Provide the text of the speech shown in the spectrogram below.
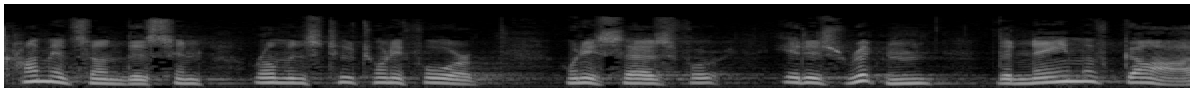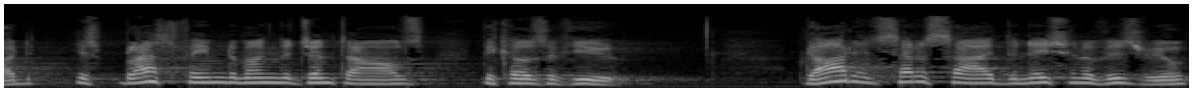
comments on this in Romans 2:24 when he says, "For it is written, the name of God is blasphemed among the Gentiles because of you." God had set aside the nation of Israel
